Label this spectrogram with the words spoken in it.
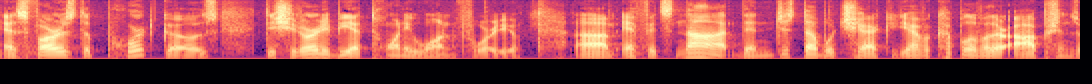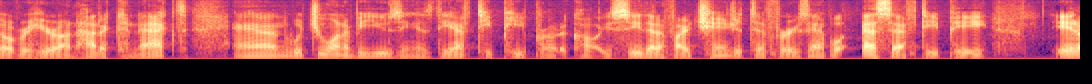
As far as the port goes, this should already be at 21 for you. Um, if it's not, then just double check. You have a couple of other options over here on how to connect, and what you want to be using is the FTP protocol. You see that if I change it to, for example, SFTP, it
